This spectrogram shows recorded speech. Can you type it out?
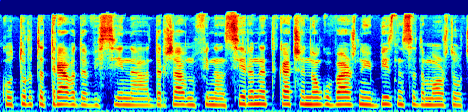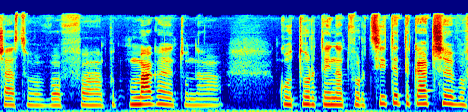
културата трябва да виси на държавно финансиране, така че е много важно и бизнеса да може да участва в подпомагането на културата и на творците, така че в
